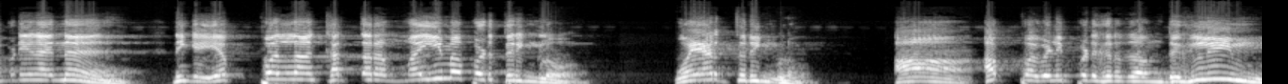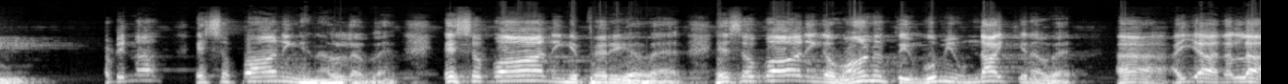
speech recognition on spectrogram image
அப்படின்னா என்ன? நீங்க எப்பெல்லாம் கத்தரை மகிமைப்படுத்துறீங்களோ உயர்த்துறீங்களோ ஆ அப்ப வெளிப்படுகிறது அந்த தக்லீம் அப்படின்னா நீங்க நல்லவர். எசப்பா நீங்க பெரியவர். எசப்பா நீங்க வானத்தையும் பூமி உண்டாக்கினவர். ஐயா நல்லா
